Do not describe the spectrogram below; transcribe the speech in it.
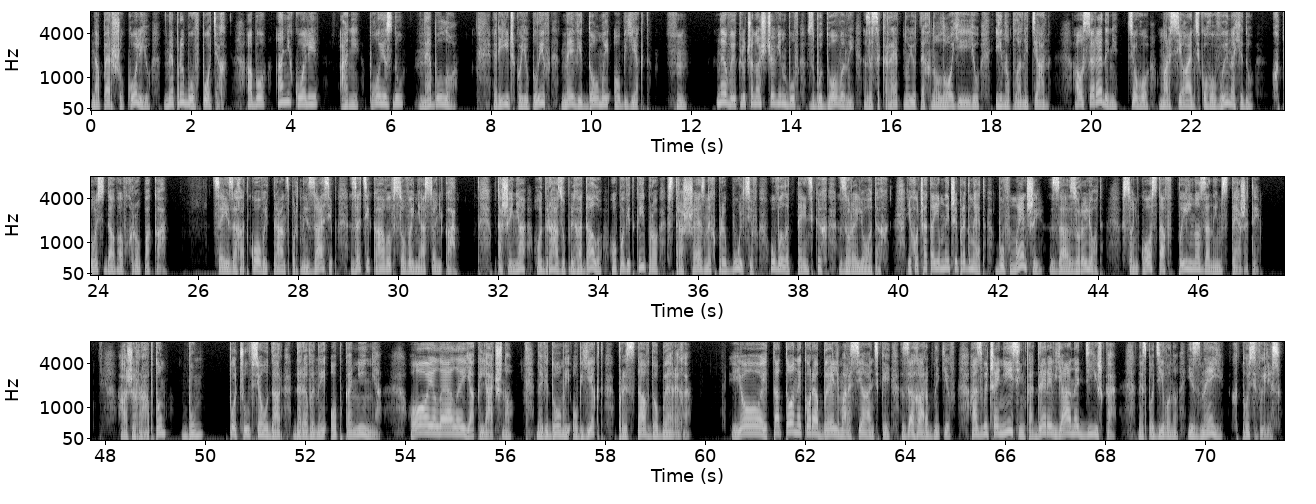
На першу колію не прибув потяг, або ані колії, ані поїзду не було. Річкою плив невідомий об'єкт. Хм, не виключено, що він був збудований за секретною технологією інопланетян, а осередині цього марсіанського винахіду хтось давав хропака. Цей загадковий транспортний засіб зацікавив совеня сонька. Пташеня одразу пригадало оповідки про страшезних прибульців у велетенських зорельотах. І, хоча таємничий предмет був менший за зорельот, Сонько став пильно за ним стежити. Аж раптом бум! Почувся удар деревини об каміння. Ой, леле, як лячно! Невідомий об'єкт пристав до берега. Йой, та то не корабель марсіанський загарбників, а звичайнісінька дерев'яна діжка. Несподівано із неї хтось виліз.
